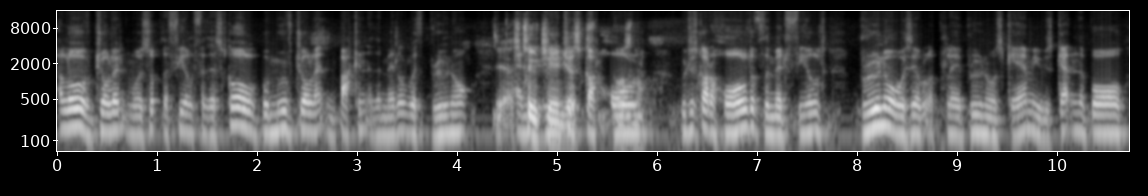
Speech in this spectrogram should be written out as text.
although Joelinton was up the field for this goal, we moved Joelinton back into the middle with Bruno. Yeah, it's and two we just got hold. We just got a hold of the midfield. Bruno was able to play Bruno's game. He was getting the ball.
